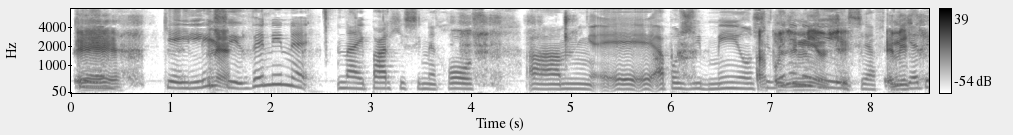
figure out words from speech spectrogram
Ε, Και, και η λύση δεν είναι να υπάρχει συνεχώς α, μ, ε, ε, αποζημίωση. Δεν είναι η λύση αυτή. Εμείς, γιατί...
